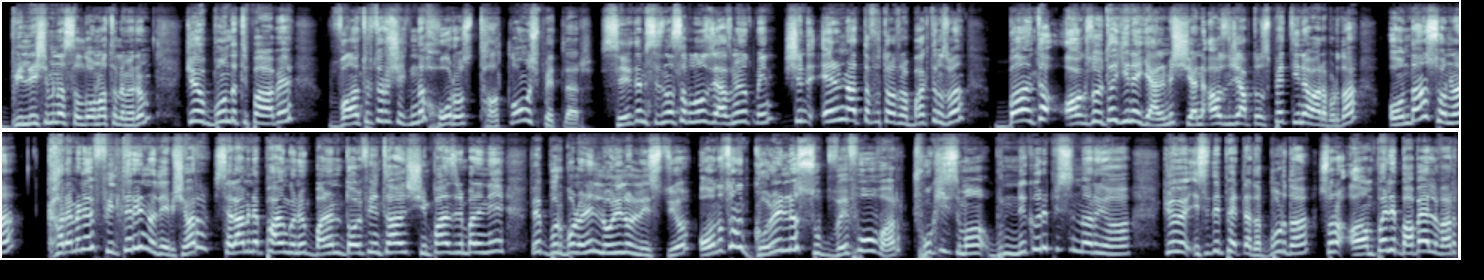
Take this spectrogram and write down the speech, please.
Birleşimi nasıldı onu hatırlamıyorum. Gel bunu da tip abi vantilatör şeklinde horoz. Tatlı olmuş petler. Sevdim siz nasıl buldunuz yazmayı unutmayın. Şimdi Eren'in attığı fotoğraflara baktığımız zaman Banta Axolotl yine gelmiş. Yani az önce yaptığımız pet yine var burada. Ondan sonra Caramelo Filterino diye bir şey var. Selamine Pangunu, Banana Dolphinita, Şimpanzini Banani ve Burboloni Loli Loli istiyor. Ondan sonra Gorilla Subwefo var. Çok isim ha. Bu ne garip isimler ya. Göbe istediği petler de burada. Sonra Ampali Babel var.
